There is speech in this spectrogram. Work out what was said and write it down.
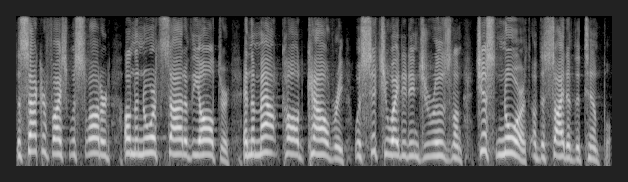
The sacrifice was slaughtered on the north side of the altar, and the mount called Calvary was situated in Jerusalem, just north of the site of the temple.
